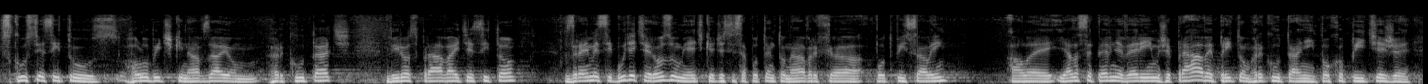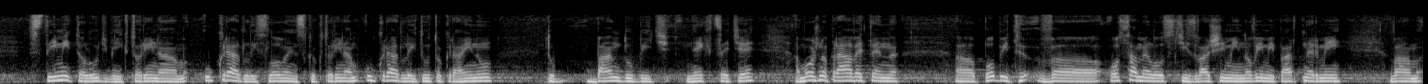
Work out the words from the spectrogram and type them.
Skúste si tu z holubičky navzájom hrkútať, vyrozprávajte si to. Zrejme si budete rozumieť, keďže si sa pod tento návrh podpísali, ale ja zase pevne verím, že práve pri tom hrkútaní pochopíte, že s týmito ľuďmi, ktorí nám ukradli Slovensko, ktorí nám ukradli túto krajinu, tú bandu byť nechcete. A možno práve ten pobyt v osamelosti s vašimi novými partnermi vám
